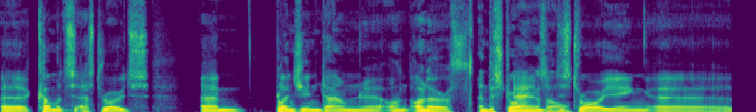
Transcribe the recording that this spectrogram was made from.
uh, comets, asteroids um, plunging down uh, on on Earth and destroying and us all. destroying uh,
